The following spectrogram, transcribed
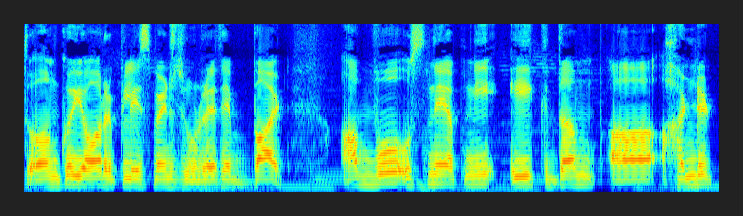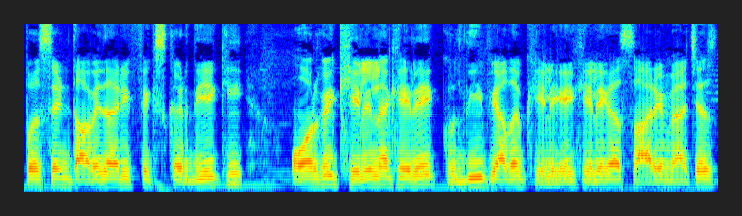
तो हम कोई और रिप्लेसमेंट ढूंढ रहे थे बट अब वो उसने अपनी एकदम हंड्रेड परसेंट दावेदारी फिक्स कर दी है कि और कोई खेले ना खेले कुलदीप यादव खेलेगा ही खेलेगा सारे मैचेस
